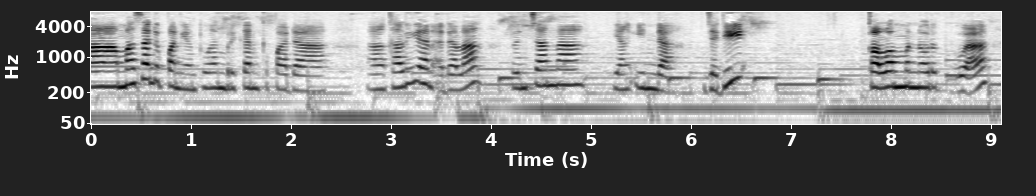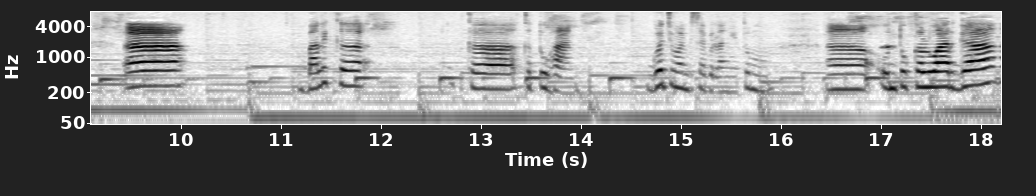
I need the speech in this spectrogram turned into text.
ha, masa depan yang Tuhan berikan kepada eh, kalian adalah rencana yang indah. Jadi kalau menurut gua eh, balik ke ke ke Tuhan. Gue cuma bisa bilang itu eh, untuk keluarga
